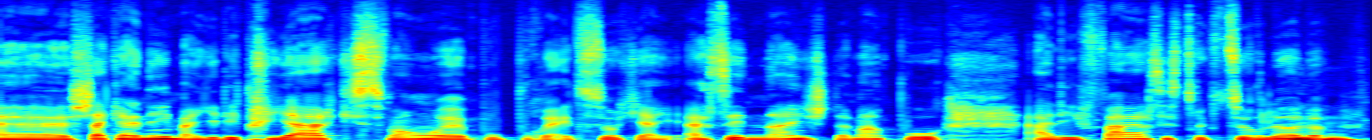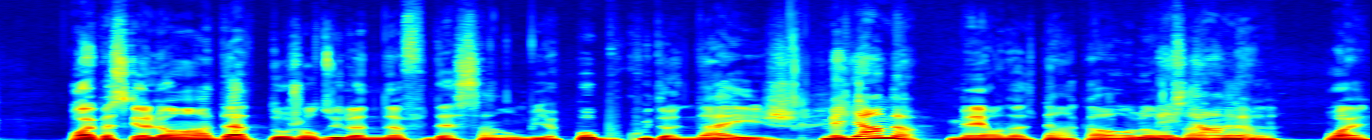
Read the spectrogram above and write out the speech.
euh, chaque année, ben, il y a des prières qui se font euh, pour, pour être sûr qu'il y ait assez de neige, justement, pour aller faire ces structures-là. là. Mhm. Ouais, parce que là, en date d'aujourd'hui, le 9 décembre, il n'y a pas beaucoup de neige. Mais il y en a. Mais on a le temps encore, là. Mais on il y en s'entend, a. Ouais.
